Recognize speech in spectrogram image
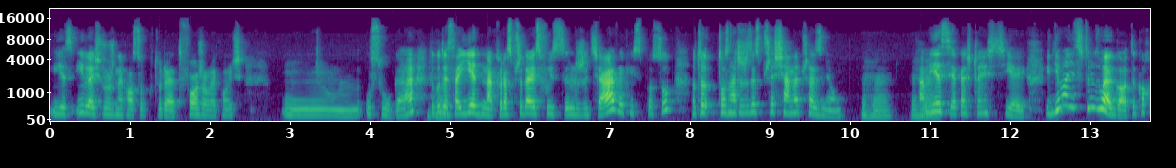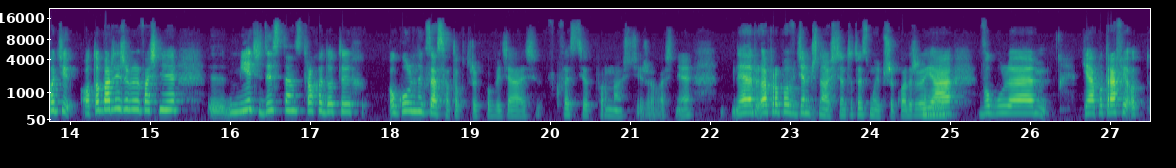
jest ileś różnych osób, które tworzą jakąś mm, usługę, tylko Mhm. to jest ta jedna, która sprzedaje swój styl życia w jakiś sposób, no to, to znaczy, że to jest przesiane przez nią. Mhm. Tam mhm. jest jakaś część jej. I nie ma nic w tym złego, tylko chodzi o to bardziej, żeby właśnie y, mieć dystans trochę do tych ogólnych zasad, o których powiedziałaś w kwestii odporności, że właśnie ja, a propos wdzięczności, no to to jest mój przykład, że ja Mhm. w ogóle ja potrafię od,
